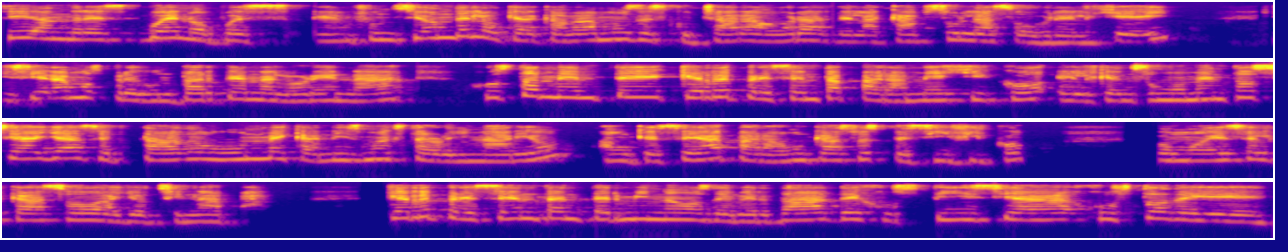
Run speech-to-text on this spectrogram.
Sí, Andrés. Bueno, pues en función de lo que acabamos de escuchar ahora de la cápsula sobre el GEI, quisiéramos preguntarte, Ana Lorena, justamente qué representa para México el que en su momento se haya aceptado un mecanismo extraordinario, aunque sea para un caso específico, como es el caso Ayotzinapa. ¿Qué representa en términos de verdad, de justicia, justo de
